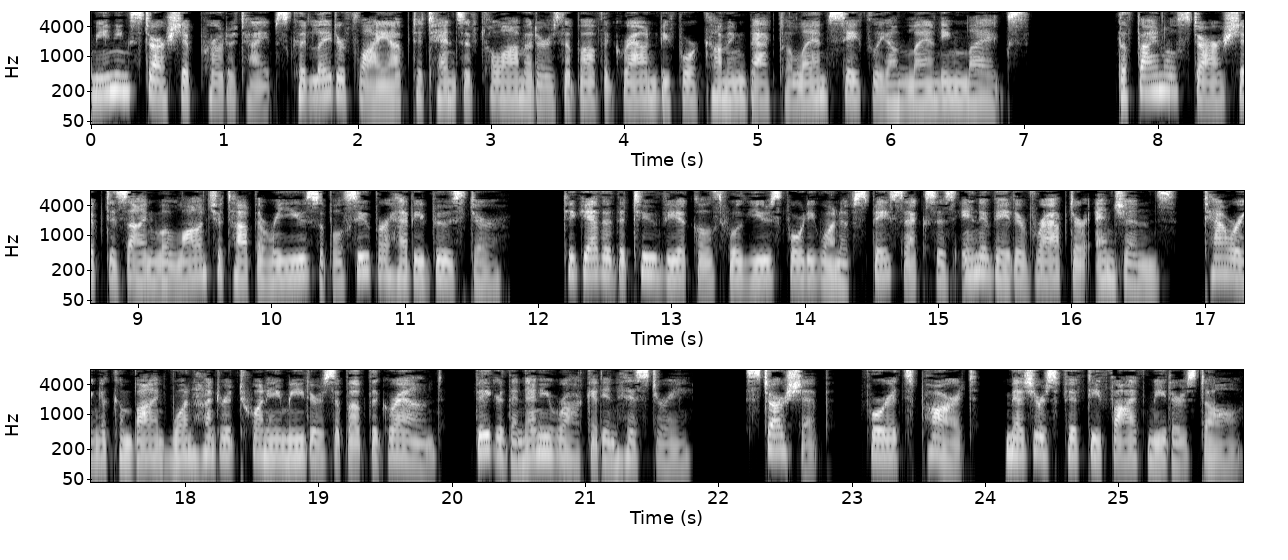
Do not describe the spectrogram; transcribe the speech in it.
meaning Starship prototypes could later fly up to tens of kilometers above the ground before coming back to land safely on landing legs. The final Starship design will launch atop a reusable Super Heavy booster. Together, the two vehicles will use 41 of SpaceX's innovative Raptor engines, towering a combined 120 meters above the ground bigger than any rocket in history. Starship, for its part, measures 55 meters tall.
